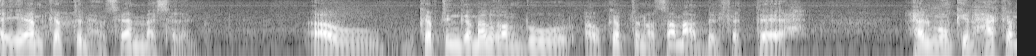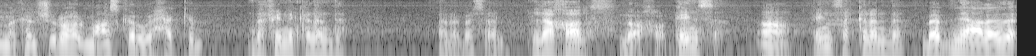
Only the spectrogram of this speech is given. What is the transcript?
أيام كابتن حسام مثلا أو كابتن جمال غندور أو كابتن عصام عبد الفتاح هل ممكن حكم ما كانش يروح المعسكر ويحكم؟ ما فين الكلام ده؟ أنا بسأل. لا خالص. لا خالص. انسى. آه. انسى الكلام ده. ببني على ده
